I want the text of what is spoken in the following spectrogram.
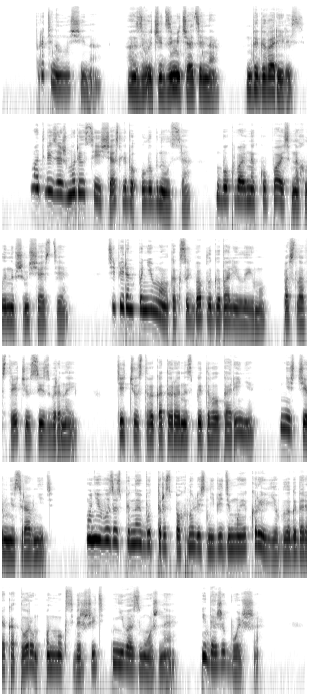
протянул мужчина. «Звучит замечательно. Договорились». Матвей зажмурился и счастливо улыбнулся буквально купаясь в нахлынувшем счастье. Теперь он понимал, как судьба благоволила ему, послав встречу с избранной. Те чувства, которые он испытывал Карине, ни с чем не сравнить. У него за спиной будто распахнулись невидимые крылья, благодаря которым он мог совершить невозможное. И даже больше.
